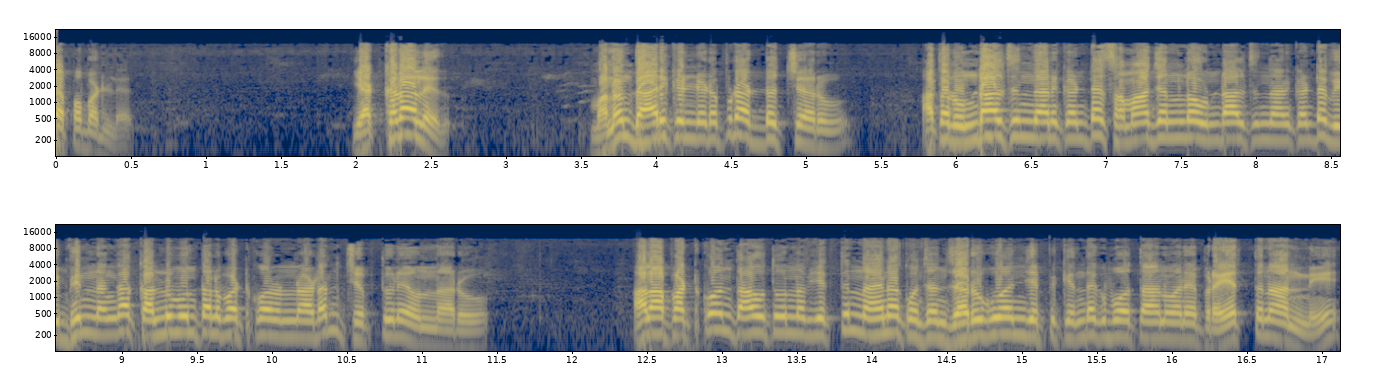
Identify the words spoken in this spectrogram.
చెప్పబడలేదు. ఎక్కడా లేదు. మనం దారికి వెళ్ళేటప్పుడు అడ్డొచ్చారు. అతను ఉండాల్సిన దానికంటే సమాజంలో ఉండాల్సిన దానికంటే విభిన్నంగా కళ్ళు ముంతలు పట్టుకొని ఉన్నాడని చెప్తూనే ఉన్నారు. అలా పట్టుకొని తాగుతున్న వ్యక్తిని నాయన కొంచెం జరుగు అని చెప్పి కిందకి పోతాను అనే ప్రయత్నాన్ని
